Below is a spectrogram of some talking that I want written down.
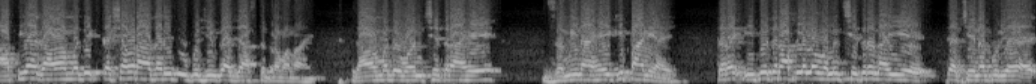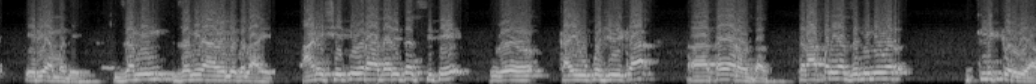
आपल्या गावामध्ये कशावर आधारित उपजीविका जास्त प्रमाण आहे? गावामध्ये वनक्षेत्र आहे जमीन आहे की पाणी आहे? कारण इथे तर आपल्याला वनक्षेत्र नाहीये त्या चेनापूर या एरियामध्ये. जमीन जमीन अवेलेबल आहे. आणि शेतीवर आधारितच तिथे काही उपजीविका तयार होतात. तर आपण या जमिनीवर क्लिक करूया.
